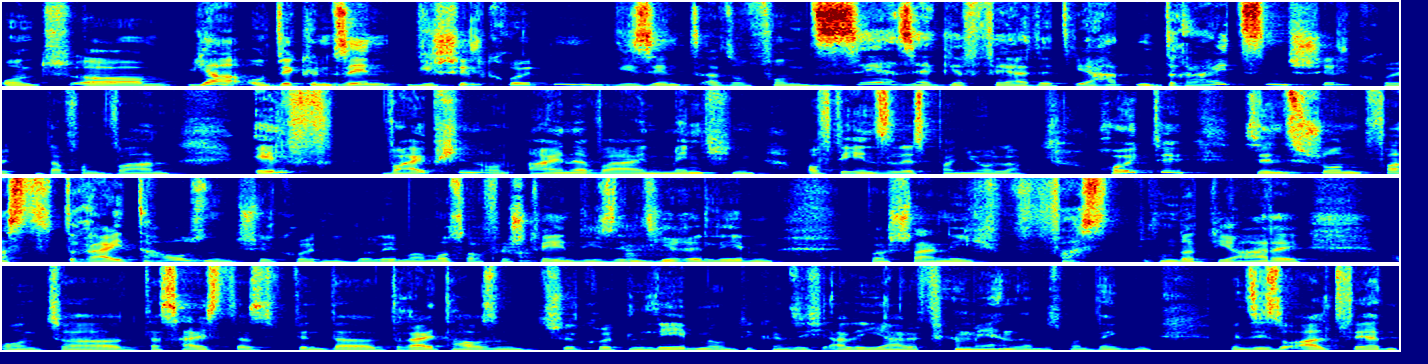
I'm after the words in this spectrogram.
Und ähm, ja, und wir können sehen, die Schildkröten, die sind also von sehr, sehr gefährdet. Wir hatten 13 Schildkröten, davon waren elf Weibchen und einer war ein Männchen auf die Insel Española. Heute sind es schon fast 3000 Schildkröten. Man muss auch verstehen, diese mhm. Tiere leben wahrscheinlich fast 100 Jahre. Und äh, das heißt, dass wenn da 3000 Schildkröten leben und die können sich alle Jahre vermehren, dann muss man denken, wenn sie so alt werden,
